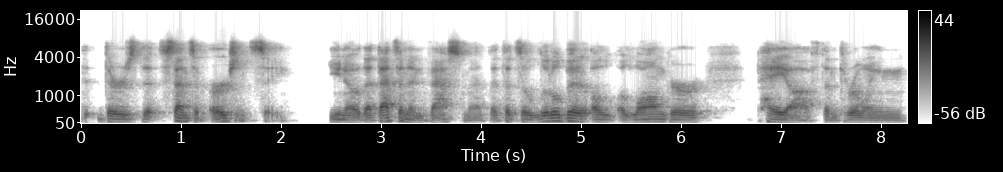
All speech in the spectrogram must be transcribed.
th- there's the sense of urgency you know that that's an investment that that's a little bit a, a longer payoff than throwing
